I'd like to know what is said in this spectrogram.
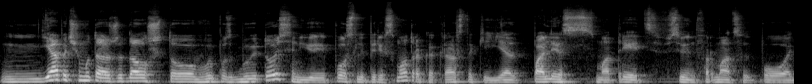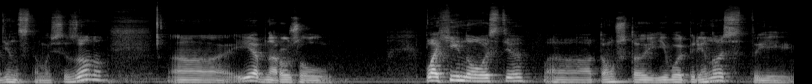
Я почему-то ожидал, что выпуск будет осенью, и после пересмотра как раз-таки я полез смотреть всю информацию по 11 сезону э, и обнаружил плохие новости э, о том, что его переносят, и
